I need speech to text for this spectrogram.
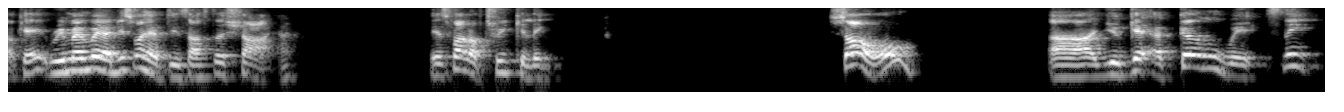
Okay, remember yeah, this one have disaster shot. It's part of tree killing. So, uh, you get a gun with snake.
